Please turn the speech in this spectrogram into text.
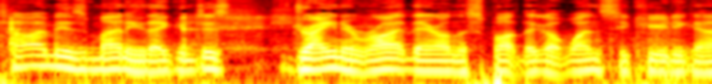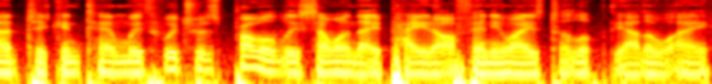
time is money. They can just drain it right there on the spot. They got one security guard to contend with, which was probably someone they paid off anyways to look the other way.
